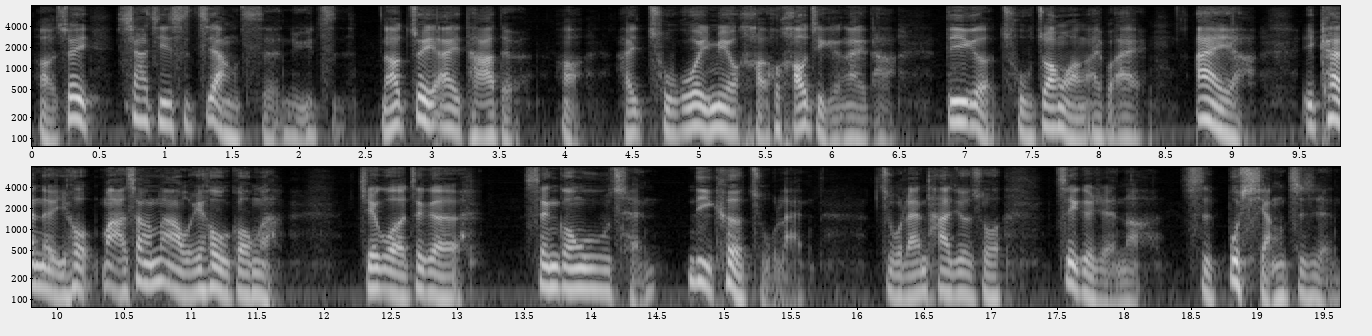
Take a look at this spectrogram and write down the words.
啊。所以夏姬是这样子的女子，然后最爱她的啊，还楚国里面有好好几个人爱她。第一个楚庄王爱不爱？爱呀！一看了以后，马上纳为后宫啊。结果这个申公乌臣立刻阻拦，阻拦他就说这个人啊是不祥之人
